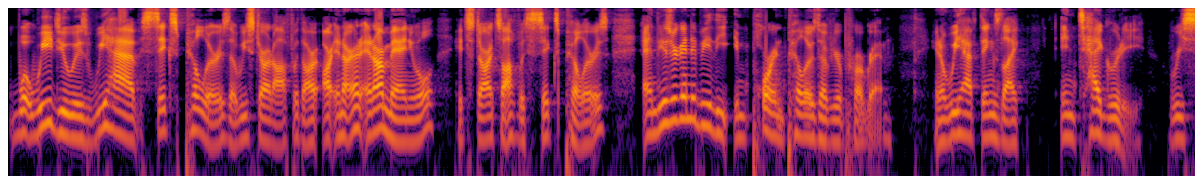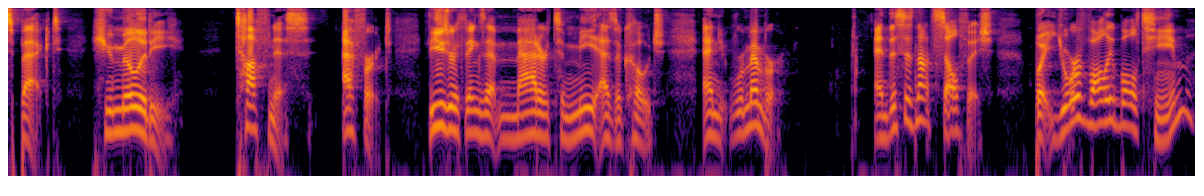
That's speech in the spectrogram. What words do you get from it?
what we do is we have six pillars that we start off with our, our, in our in our manual it starts off with six pillars and these are going to be the important pillars of your program you know we have things like integrity respect humility toughness effort these are things that matter to me as a coach. And remember, and this is not selfish, but your volleyball team,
